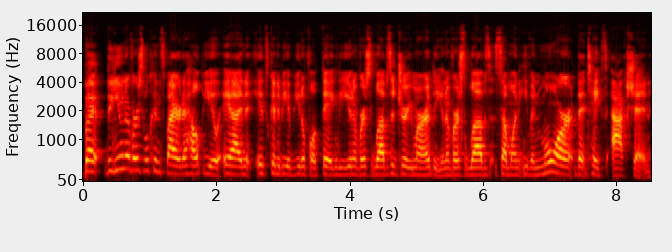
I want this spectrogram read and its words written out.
But the universe will conspire to help you and it's going to be a beautiful thing. The universe loves a dreamer. The universe loves someone even more that takes action.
